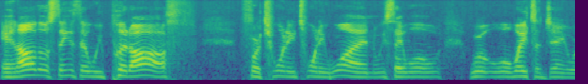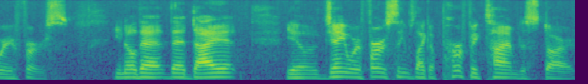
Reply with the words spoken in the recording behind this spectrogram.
and all those things that we put off for 2021, we say, well, we'll, we'll wait till January 1st. You know, that, that diet, you know, January 1st seems like a perfect time to start.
